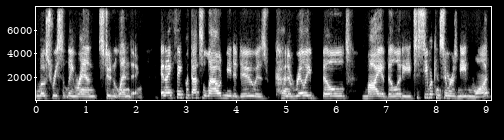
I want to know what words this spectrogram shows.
most recently ran student lending. And I think what that's allowed me to do is kind of really build my ability to see what consumers need and want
